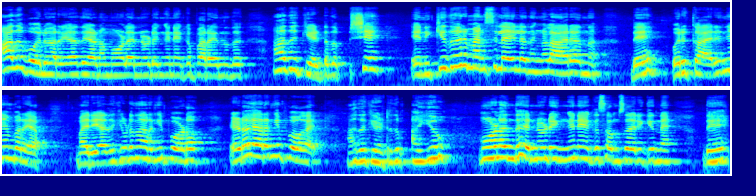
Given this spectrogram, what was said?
അതുപോലും അറിയാതെയാണ് മോൾ എന്നോട് ഇങ്ങനെയൊക്കെ പറയുന്നത്? അത് കേട്ടതും ഷേ എനിക്കിതുവരെ മനസ്സിലായില്ല നിങ്ങൾ ആരാന്ന്. ദേ ഒരു കാര്യം ഞാൻ പറയാം. മര്യാദയ്ക്ക് ഇവിടെ നിന്ന് ഇറങ്ങിപ്പോടോ? എടോ ഇറങ്ങിപ്പോകാൻ. അത് കേട്ടതും അയ്യോ മോളെന്താ എന്നോട് ഇങ്ങനെയൊക്കെ സംസാരിക്കുന്നേ? ദേ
